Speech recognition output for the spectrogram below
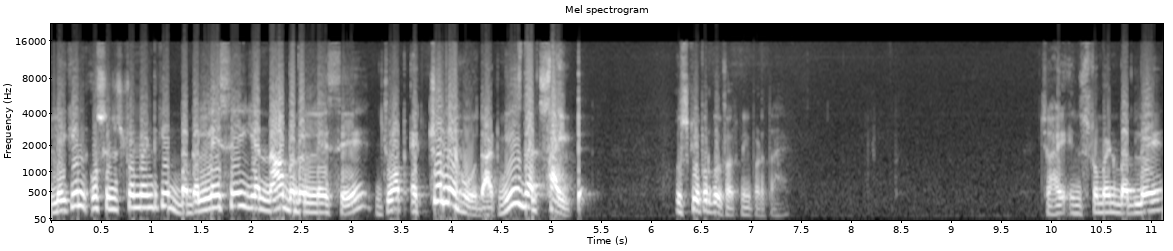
लेकिन उस इंस्ट्रूमेंट के बदलने से या ना बदलने से, जो आप एक्चुअल में हो दैट मीन्स दैट साइट उसके ऊपर कोई फ़र्क नहीं पड़ता है। चाहे इंस्ट्रूमेंट बदले,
